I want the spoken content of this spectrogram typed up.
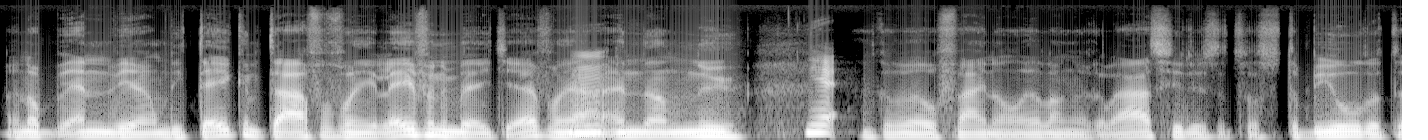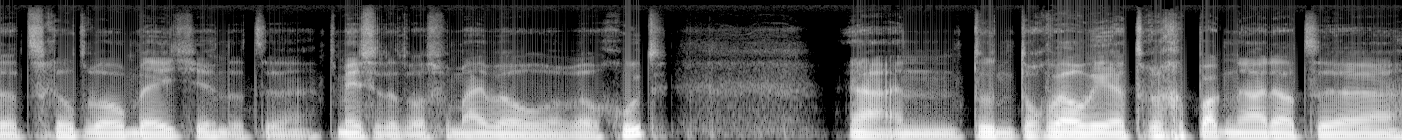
en, op, en weer om die tekentafel van je leven een beetje. Hè? Van, ja, Mm. En dan nu. Ja. Ik had wel fijn al heel lange relatie. Dus het was stabiel. Dat, dat scheelt wel een beetje. Dat, eh, tenminste, dat was voor mij wel, wel goed. Ja, en toen toch wel weer teruggepakt naar dat, eh,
